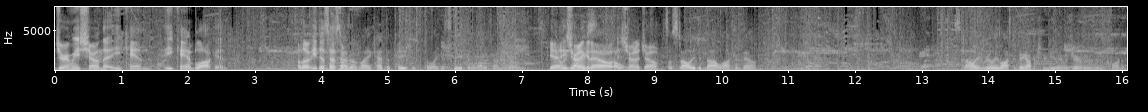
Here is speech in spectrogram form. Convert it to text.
Geremy's shown that he can he can block it. Although he does He have just some hasn't like had the patience to like escape it a lot of times though. Yeah, he's he trying to get out. He's oh. trying to jump. So Stolly did not lock him down. Stolly really lost a big opportunity there when Geremy was in the corner.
